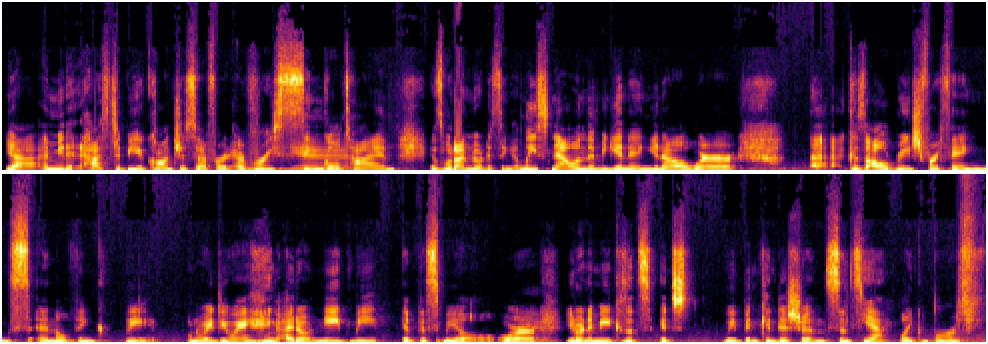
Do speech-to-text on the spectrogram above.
Yeah, I mean, it has to be a conscious effort mm-hmm. every Yeah. single time, is what I'm noticing. At least now in the beginning, you know, where uh, because I'll reach for things and I'll think, wait, what am I doing? I don't need meat at this meal, or Yeah. you know what I mean? Because it's it's we've been conditioned since Yeah. like birth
